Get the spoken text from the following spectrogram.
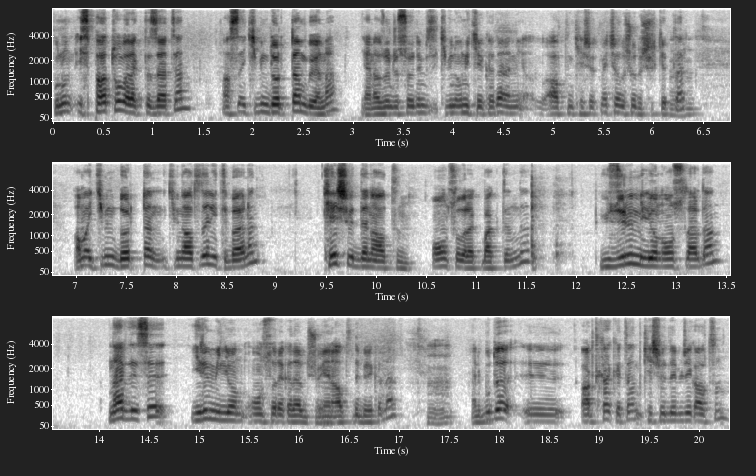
Bunun ispatı olarak da zaten aslında 2004'ten bu yana yani az önce söylediğimiz 2012'ye kadar hani altın keşfetmeye çalışıyordu şirketler. Hı hı. Ama 2004'ten 2006'dan itibaren keşfedilen altın ons olarak baktığında 120 milyon onslardan neredeyse 20 milyon onslara kadar düşüyor. Yani altıda biri kadar. Hı hı. Hani bu da e, artık hakikaten keşfedilebilecek altın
